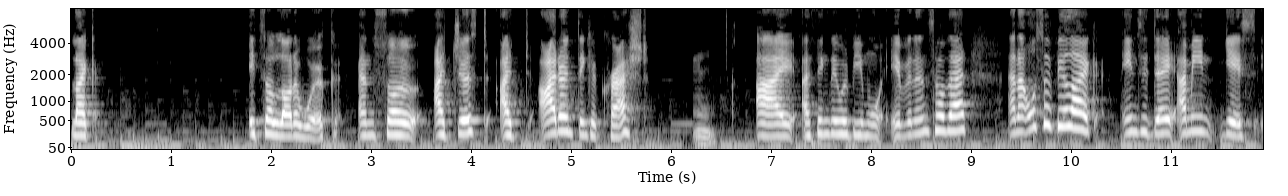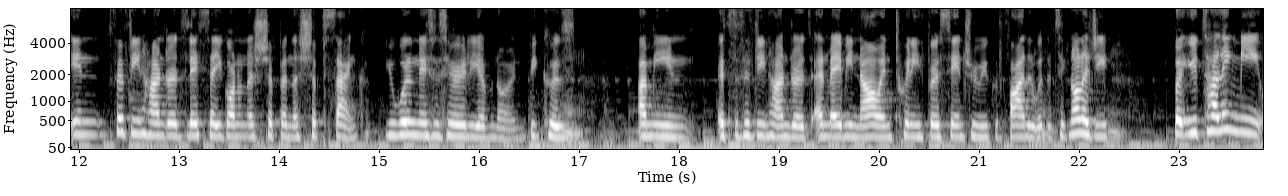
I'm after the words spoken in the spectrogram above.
like it's a lot of work. And so I just I I don't think it crashed. Mm. I I think there would be more evidence of that. And I also feel like in today, I mean, yes, in 1500s, let's say you got on a ship and the ship sank, you wouldn't necessarily have known because, mm. I mean, it's the 1500s, and maybe now in 21st century we could find it with the technology. Mm. But you're telling me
